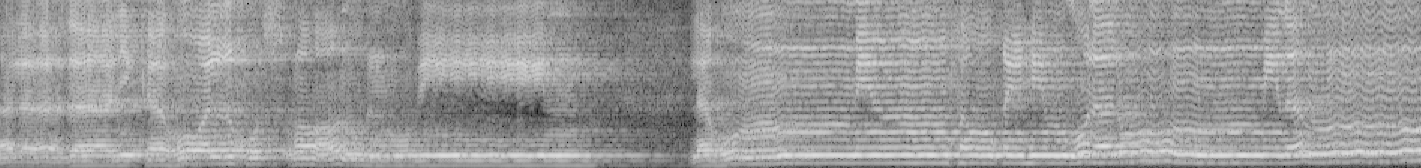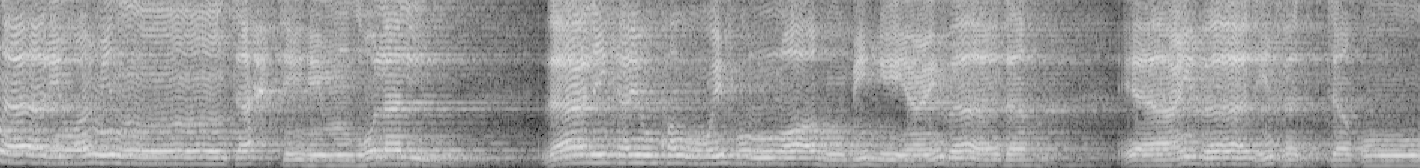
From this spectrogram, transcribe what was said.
ألا ذلك هو الخسران المبين. لهم من فوقهم ظلل من النار ومن تحتهم ظلل. ذلك يخوف الله به عباده. يا عباد فاتقون.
